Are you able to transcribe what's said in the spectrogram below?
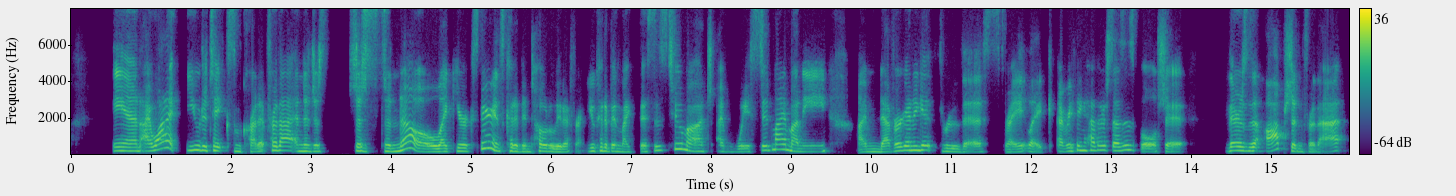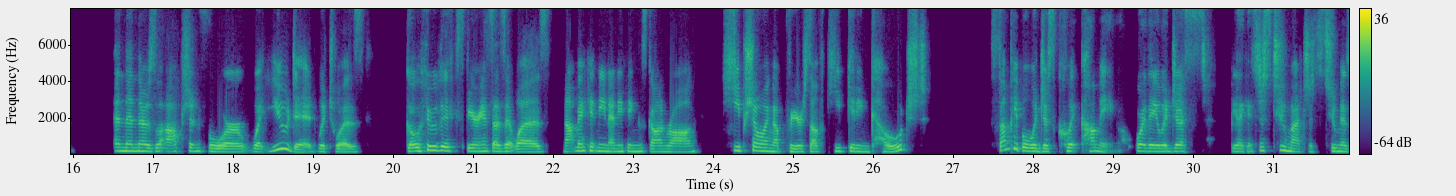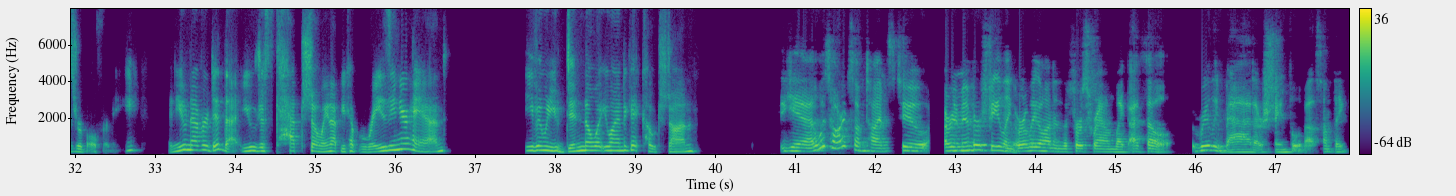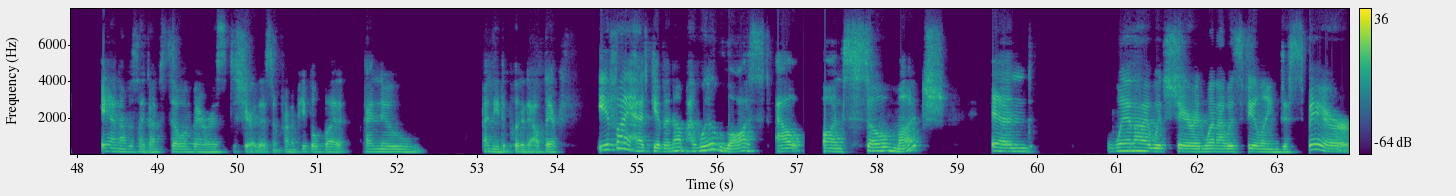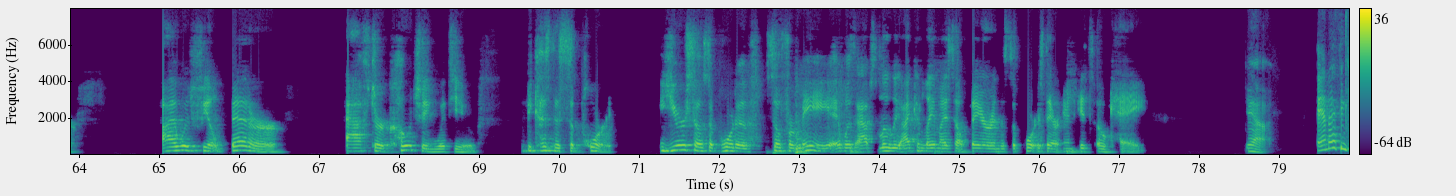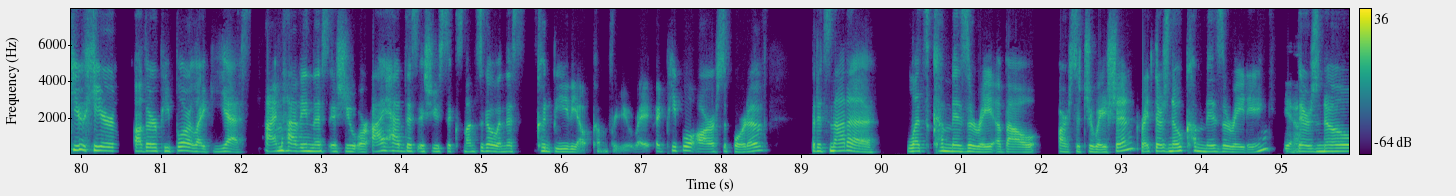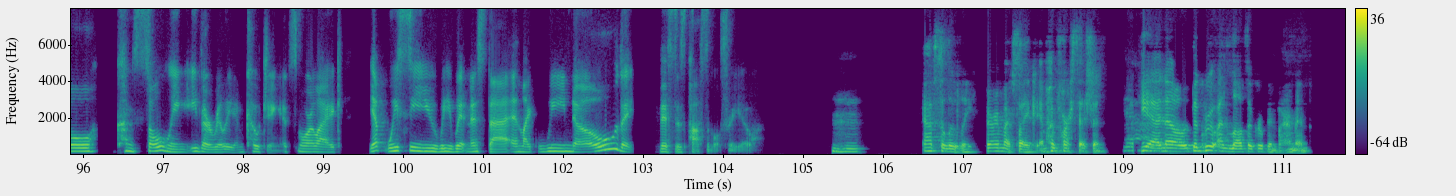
And I want you to take some credit for that and to just just to know like your experience could have been totally different. You could have been like this is too much. I've wasted my money. I'm never going to get through this, right? Like everything Heather says is bullshit. There's the option for that. And then there's the option for what you did, which was go through the experience as it was, not make it mean anything's gone wrong, keep showing up for yourself, keep getting coached some people would just quit coming or they would just be like, it's just too much. It's too miserable for me. And you never did that. You just kept showing up. You kept raising your hand, even when you didn't know what you wanted to get coached on. Yeah, it was hard sometimes too. I remember feeling early on in the first round like I felt really bad or shameful about something. And I was like, I'm so embarrassed to share this in front of people, but I knew I need to put it out there. If I had given up, I would have lost out on so much. And when I would share and when I was feeling despair, I would feel better after coaching with you because the support, you're so supportive. So for me, it was absolutely, I can lay myself bare and the support is there and it's okay. Yeah. And I think you hear other people are like, yes, I'm having this issue, or I had this issue six months ago, and this could be the outcome for you, right? Like people are supportive, but it's not a let's commiserate about our situation, right? There's no commiserating. Yeah. There's no consoling either, really, in coaching. It's more like, yep, we see you, we witnessed that, and like we know that this is possible for you. Mm-hmm. Absolutely. Very much like in my MFR session. Yeah. Yeah, no, the group, I love the group environment.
